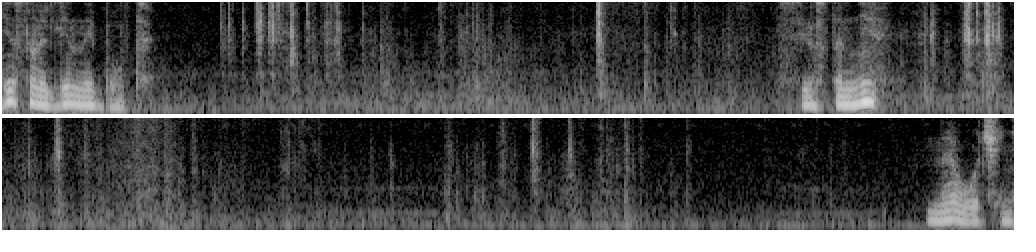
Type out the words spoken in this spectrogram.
Единственный длинный болт. Все остальные не очень.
